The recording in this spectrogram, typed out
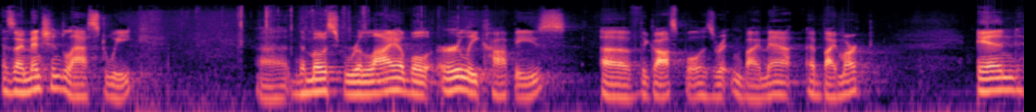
As I mentioned last week, uh, the most reliable early copies of the gospel is written by, Matt, uh, by Mark, and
